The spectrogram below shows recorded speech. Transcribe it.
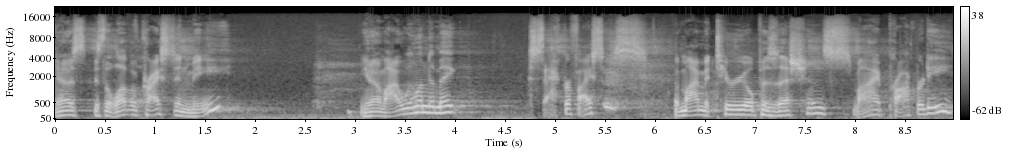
You know, is, is the love of Christ in me? You know, am I willing to make sacrifices? of my material possessions, my property,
